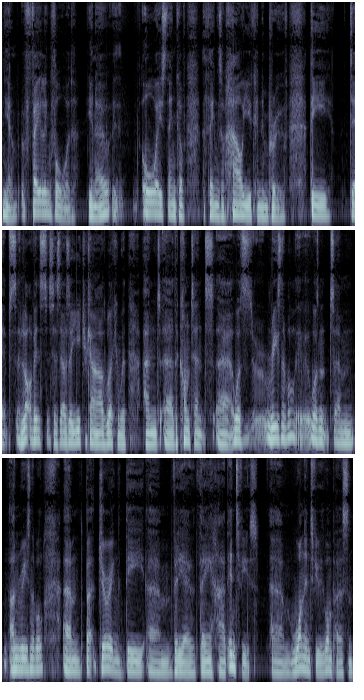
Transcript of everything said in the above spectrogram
you know, failing forward. You know, always think of the things of how you can improve. The dips. A lot of instances. There was a YouTube channel I was working with, and uh, the content uh, was reasonable. It wasn't um, unreasonable. Um, but during the um, video, they had interviews. Um, one interview with one person,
